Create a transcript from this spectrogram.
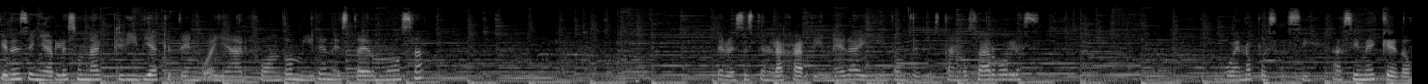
quiero enseñarles una clivia que tengo allá al fondo. Miren está hermosa. Pero esa está en la jardinera y donde están los árboles bueno pues así, así me quedó.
